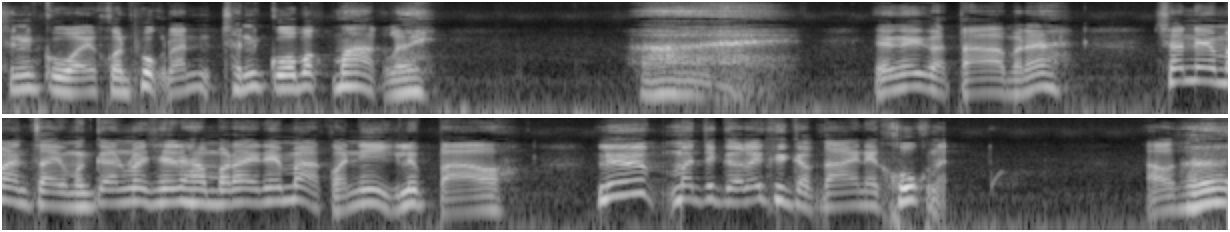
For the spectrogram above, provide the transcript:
ฉันกลัวไอ้คนพวกนั้น ฉันกลัวมากๆเลยเฮ้ยยังไงก็ตามนะ ฉันไม่มั่นใจเหมือนกันว่าฉันจะทำอะไรได้มากกว่านี้อีกหรือเปล่า หรือมันจะเกิดอะไรขึ้นกับนายในคุกน่ะเอาเถอะ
